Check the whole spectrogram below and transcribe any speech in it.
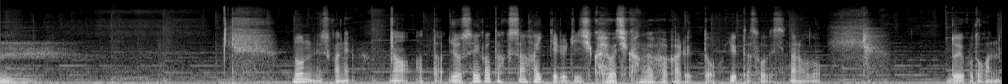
うん。どうなんですかね？あ、あった。女性がたくさん入ってる理事会は時間がかかると言ったそうです。なるほど。どういうことかな。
